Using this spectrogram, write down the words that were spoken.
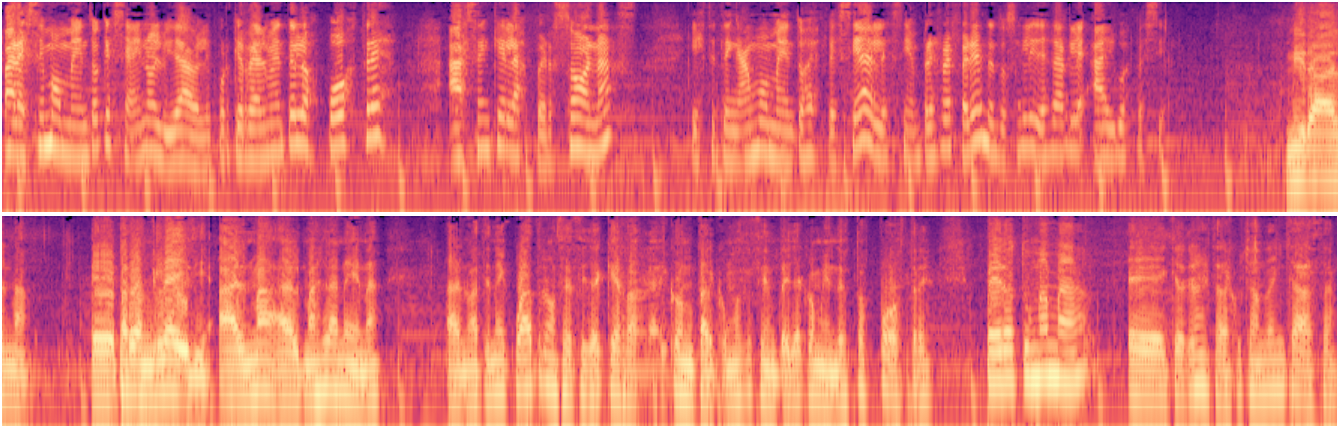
para ese momento que sea inolvidable, porque realmente los postres hacen que las personas este, tengan momentos especiales, siempre es referente, entonces la idea es darle algo especial. Mira, Alma, eh, perdón, Lady, Alma, Alma es la nena. Alma tiene cuatro, no sé si ella querrá hablar y contar cómo se siente ella comiendo estos postres. Pero tu mamá, eh, creo que nos estará escuchando en casa.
